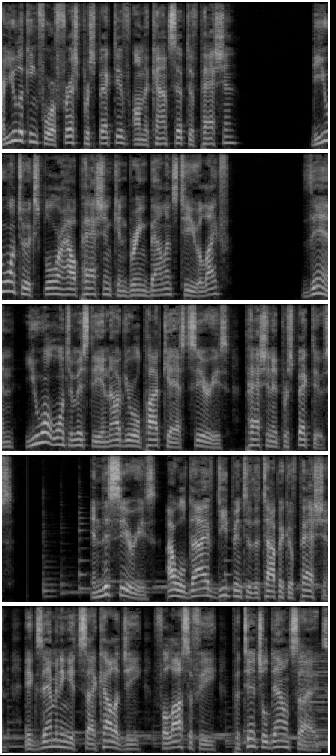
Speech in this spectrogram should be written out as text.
Are you looking for a fresh perspective on the concept of passion? Do you want to explore how passion can bring balance to your life? Then, you won't want to miss the inaugural podcast series, Passionate Perspectives. In this series, I will dive deep into the topic of passion, examining its psychology, philosophy, potential downsides,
